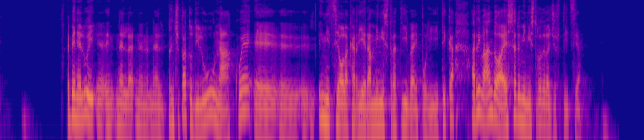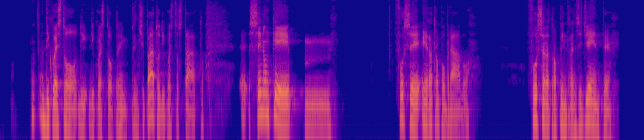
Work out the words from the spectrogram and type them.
Ebbene, lui eh, nel, nel, nel, Principato di Lu nacque, e, eh, iniziò la carriera amministrativa e politica, arrivando a essere ministro della giustizia di questo, di, di questo Principato, di questo Stato. Eh, se non che mh, mm, forse era troppo bravo, forse era troppo intransigente,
